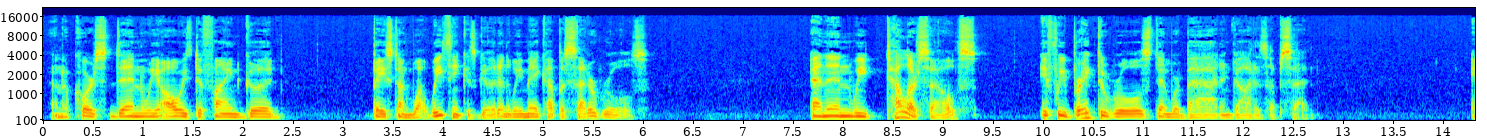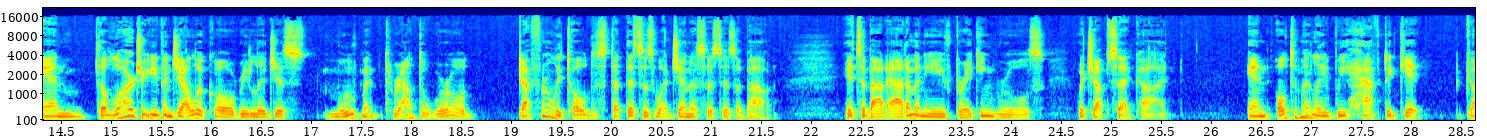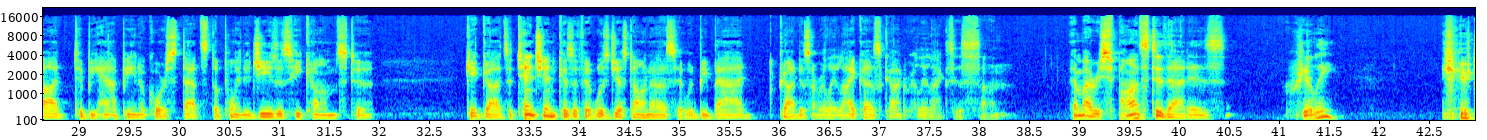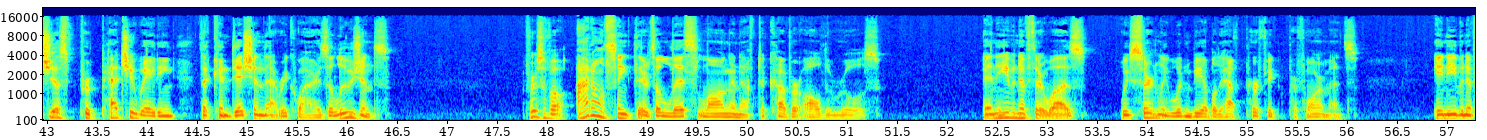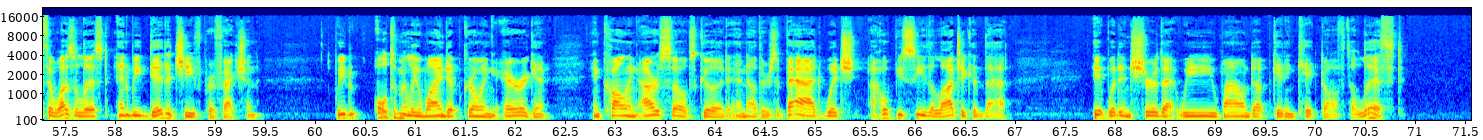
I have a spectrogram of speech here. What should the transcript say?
And of course, then we always define good based on what we think is good, and then we make up a set of rules. And then we tell ourselves if we break the rules, then we're bad and God is upset. And the larger evangelical religious movement throughout the world definitely told us that this is what Genesis is about. It's about Adam and Eve breaking rules, which upset God. And ultimately, we have to get God to be happy. And of course, that's the point of Jesus. He comes to get God's attention because if it was just on us, it would be bad. God doesn't really like us, God really likes his son. And my response to that is really? You're just perpetuating the condition that requires illusions. First of all, I don't think there's a list long enough to cover all the rules. And even if there was, we certainly wouldn't be able to have perfect performance. And even if there was a list and we did achieve perfection, we'd ultimately wind up growing arrogant and calling ourselves good and others bad, which I hope you see the logic of that. It would ensure that we wound up getting kicked off the list,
